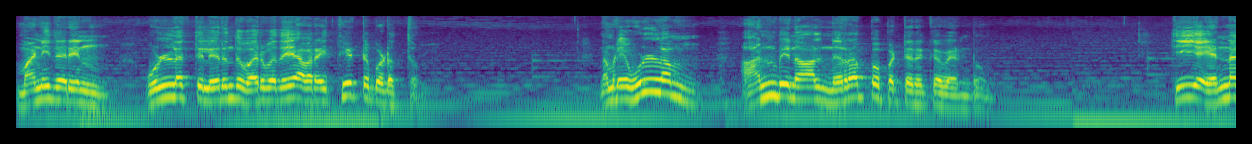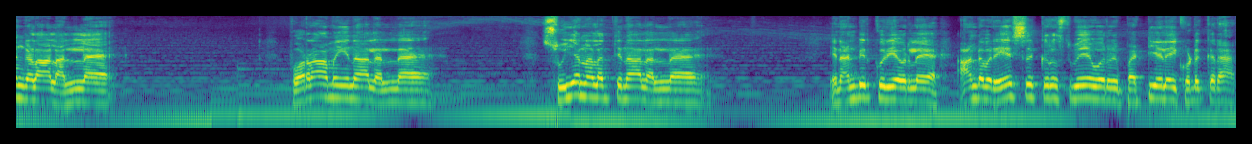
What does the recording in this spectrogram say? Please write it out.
மனிதரின் உள்ளத்தில் இருந்து வருவதே அவரை தீட்டுப்படுத்தும். நம்முடைய உள்ளம் அன்பினால் நிரப்பப்பட்டிருக்க வேண்டும். தீய எண்ணங்களால் அல்ல பொறாமையினால் அல்ல சுயநலத்தினால் அல்ல. என் அன்பிற்குரியவர்களே ஆண்டவர் இயேசு கிறிஸ்துவே ஒரு பட்டியலை கொடுக்கிறார்.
